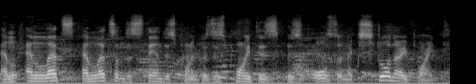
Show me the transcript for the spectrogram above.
and, and let's and let's understand this point because this point is, is also an extraordinary point.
